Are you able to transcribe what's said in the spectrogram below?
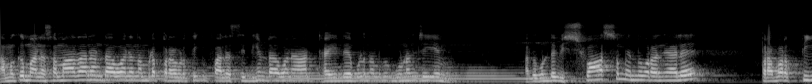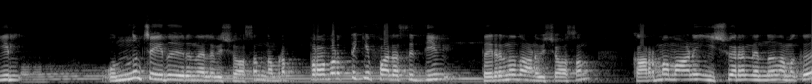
നമുക്ക് മനസമാധാനം ഉണ്ടാവാനും നമ്മുടെ പ്രവൃത്തിക്ക് ഫലസിദ്ധി ഉണ്ടാവാനും ആ ടൈം ടേബിൾ നമുക്ക് ഗുണം ചെയ്യും. അതുകൊണ്ട് വിശ്വാസം എന്ന് പറഞ്ഞാൽ പ്രവൃത്തിയിൽ ഒന്നും ചെയ്തു തീരുന്നതല്ല വിശ്വാസം. നമ്മുടെ പ്രവൃത്തിക്ക് ഫലസിദ്ധി തരുന്നതാണ് വിശ്വാസം. കർമ്മമാണ് ഈശ്വരൻ എന്ന് നമുക്ക്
